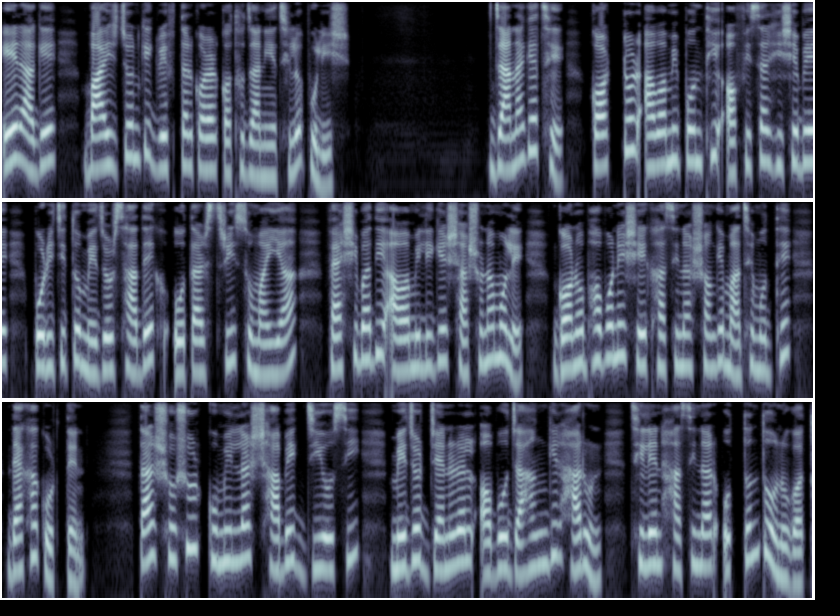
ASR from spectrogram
এর আগে ২২ জনকে গ্রেফতার করার কথা জানিয়েছিল পুলিশ। জানা গেছে, কট্টর আওয়ামীপন্থী অফিসার হিসেবে পরিচিত মেজর সাদেক ও তার স্ত্রী সুমাইয়া ফ্যাসিবাদী আওয়ামী লীগের শাসনামলে গণভবনে শেখ হাসিনার সঙ্গে মাঝে মধ্যে দেখা করতেন। তার শ্বশুর কুমিল্লার সাবেক জিওসি মেজর জেনারেল অব জাহাঙ্গীর হারুন ছিলেন হাসিনার অত্যন্ত অনুগত।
